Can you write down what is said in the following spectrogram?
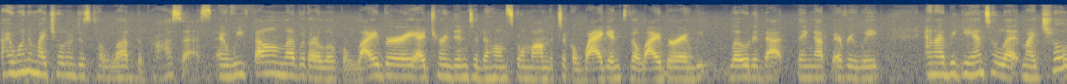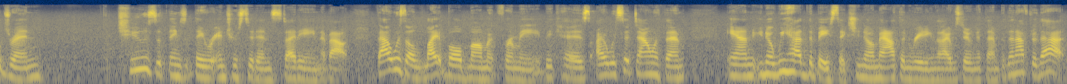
I wanted my children just to love the process, and we fell in love with our local library. I turned into the homeschool mom that took a wagon to the library, and we loaded that thing up every week. And I began to let my children choose the things that they were interested in studying about. That was a light bulb moment for me because I would sit down with them, and you know we had the basics, you know, math and reading that I was doing with them. But then after that,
